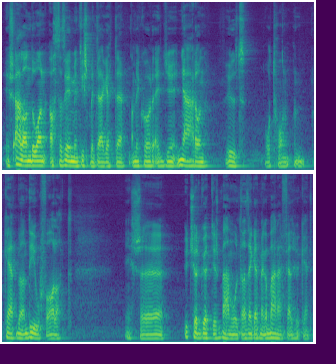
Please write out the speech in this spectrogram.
És állandóan azt az élményt ismételgette, amikor egy nyáron ült otthon, kertben, a diófa alatt, és ücsörgött és bámulta az eget, meg a bárányfelhőket.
